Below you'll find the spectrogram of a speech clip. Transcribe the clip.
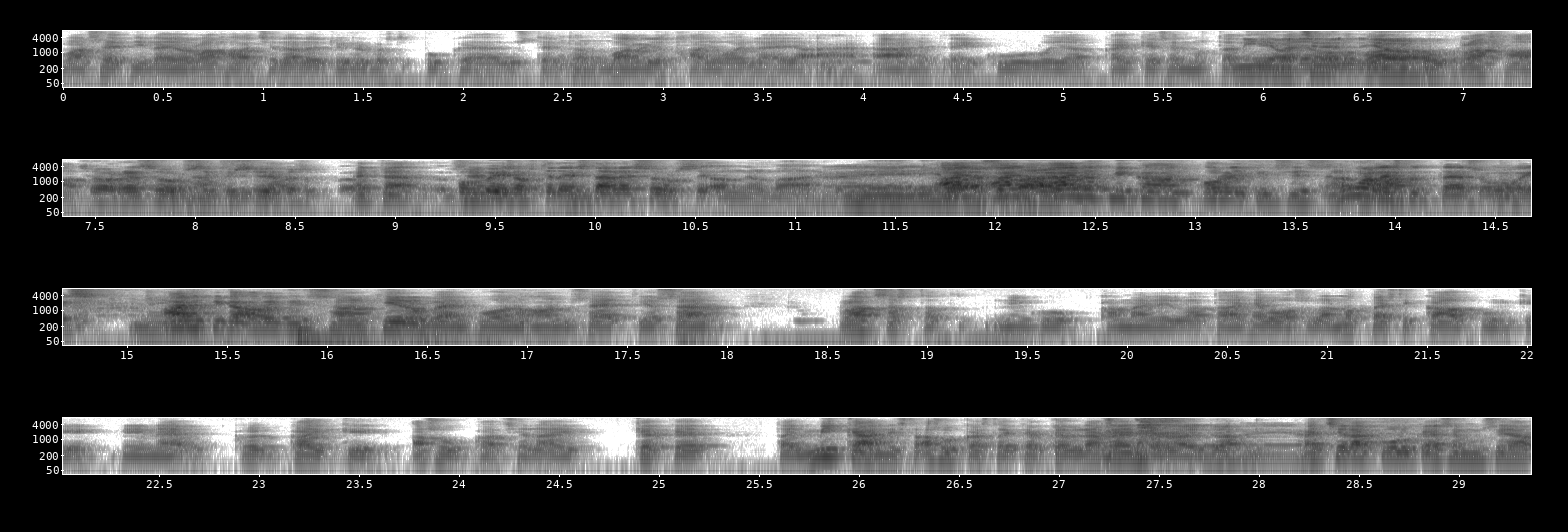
vaan se, että niillä ei ole rahaa, että siellä löytyy hirveästi pukeja, just että Mm. varjot hajoilee ja ää- äänet ei kuulu ja kaikkea semmoista, että Niin, niillä joo, ei ole että ollut siinä- vaan niinku rahaa. Se on resurssikysymys. Että se, Ubisoftilla ei sitä resurssiongelmaa ehkä. Niin, niin. ainut mikä on Originsissa, Huolestuttaa, jos ois. Niin. ainut mikä Originsissa on hirveän huono on se, että jos sä ratsastat niin kuin kamelilla tai hevosella nopeasti kaupunkiin, niin ne ka- kaikki asukkaat siellä ei kerkeä, tai mikään niistä asukkaista ei kerkeä vielä renderöityä. Niin. että siellä kulkee semmosia,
